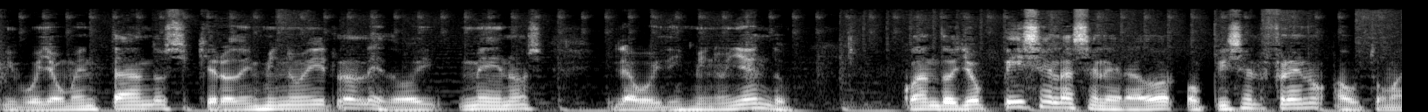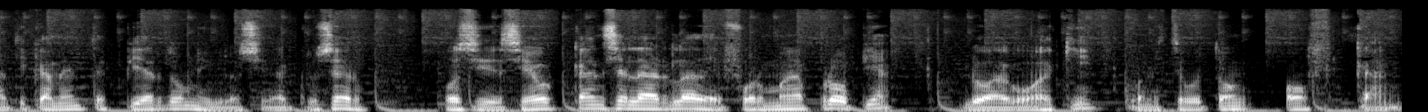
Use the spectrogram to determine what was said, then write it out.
y voy aumentando. Si quiero disminuirla, le doy menos y la voy disminuyendo. Cuando yo pise el acelerador o pise el freno, automáticamente pierdo mi velocidad crucero. O si deseo cancelarla de forma propia, lo hago aquí con este botón Off Can.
